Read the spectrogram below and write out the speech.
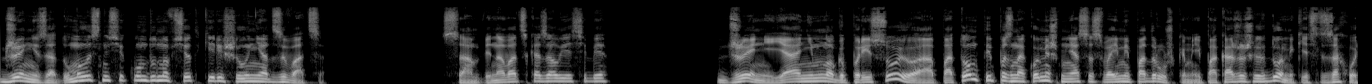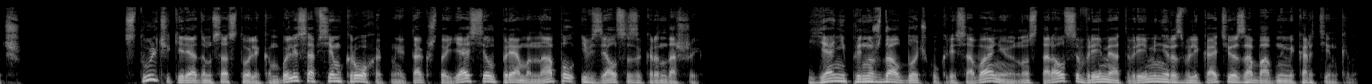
Дженни задумалась на секунду, но все-таки решила не отзываться. «Сам виноват», — сказал я себе. «Дженни, я немного порисую, а потом ты познакомишь меня со своими подружками и покажешь их домик, если захочешь». Стульчики рядом со столиком были совсем крохотные, так что я сел прямо на пол и взялся за карандаши. Я не принуждал дочку к рисованию, но старался время от времени развлекать ее забавными картинками.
